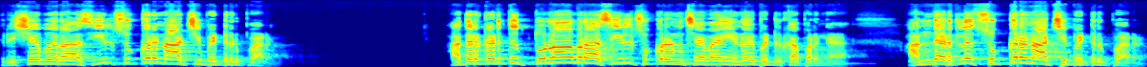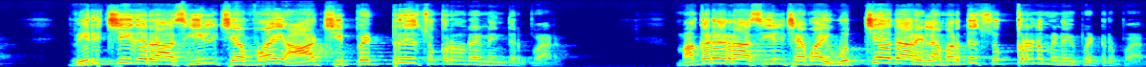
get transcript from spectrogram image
ரிஷப ராசியில் சுக்கிரன் ஆட்சி பெற்றிருப்பார். அதற்கடுத்து துலாம் ராசியில் சுக்கரனும் செவ்வாயும் இணைவு பெற்றிருக்கா பாருங்க. அந்த இடத்துல சுக்கரன் ஆட்சி பெற்றிருப்பார். விருச்சிக ராசியில் செவ்வாய் ஆட்சி பெற்று சுக்கிரனுடன் இணைந்திருப்பார். மகர ராசியில் செவ்வாய் உச்சதாரில் அமர்ந்து சுக்கிரனும் இணைவு பெற்றிருப்பார்.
